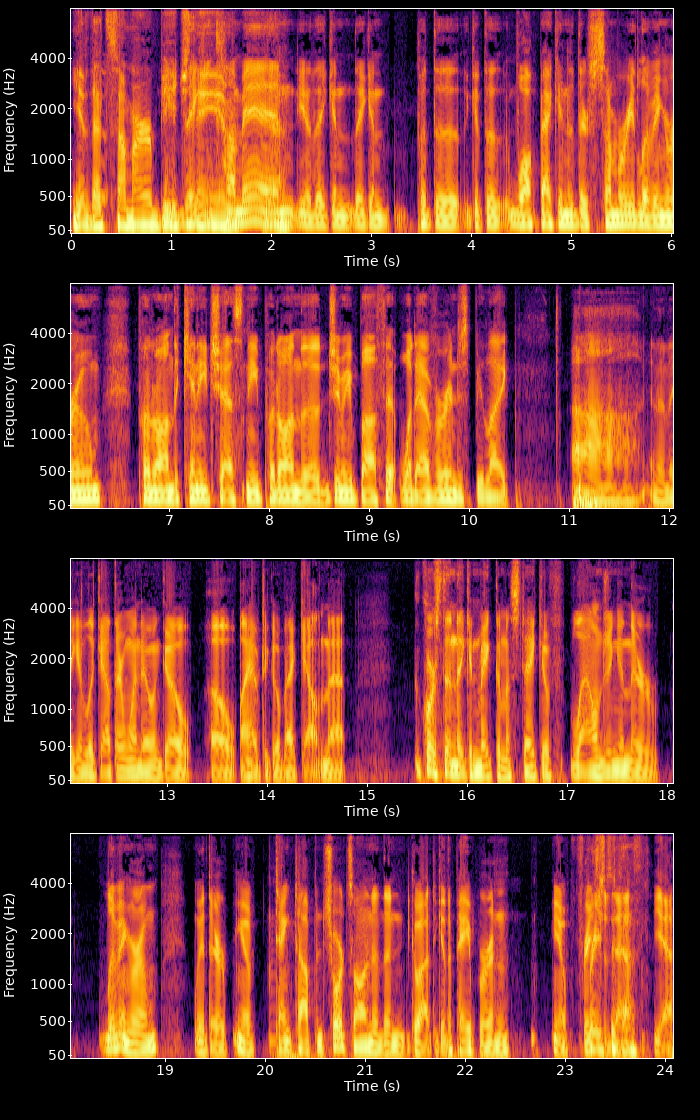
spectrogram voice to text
You have that summer beach they theme. can come in, you know, they can they can put the get the walk back into their summery living room, put on the Kenny Chesney, put on the Jimmy Buffett, whatever, and just be like, ah, and then they can look out their window and go, oh, I have to go back out in that. Of course, then they can make the mistake of lounging in their living room with their you know tank top and shorts on, and then go out to get the paper and you know freeze, Freeze to, to death. death. Yeah,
